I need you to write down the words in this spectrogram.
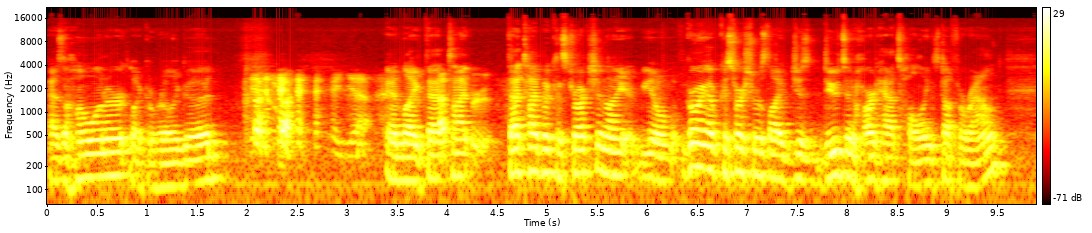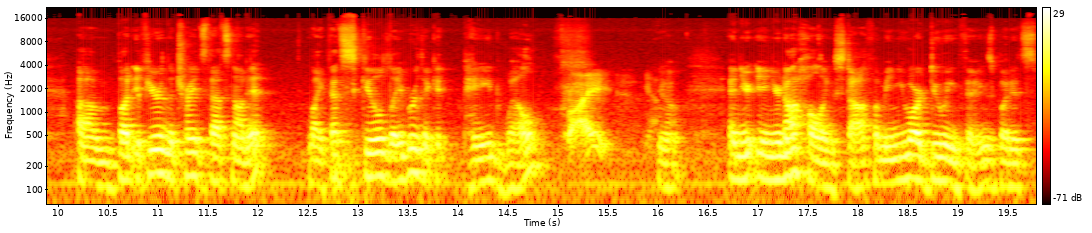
as a homeowner, like a really good. yeah. And like that That's type, true. that type of construction, I you know, growing up, construction was like just dudes in hard hats hauling stuff around. Um, but if you're in the trades, that's not it. Like that's skilled labor that get paid well. Right. You know, and you're and you're not hauling stuff. I mean, you are doing things, but it's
